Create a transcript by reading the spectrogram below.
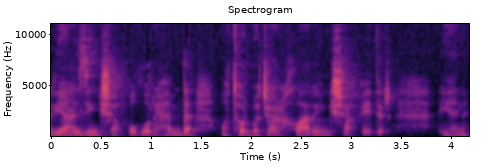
riyazi inkişaf olur, həm də motor bacarıqları inkişaf edir. Yəni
